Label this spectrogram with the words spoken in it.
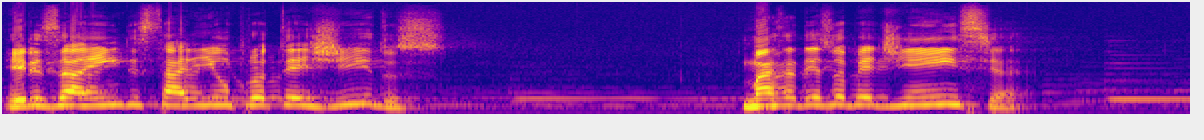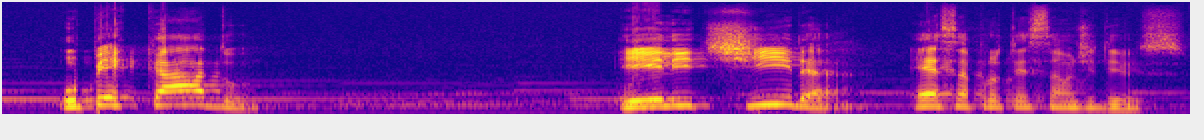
eles ainda estariam protegidos. Mas a desobediência, o pecado, ele tira essa proteção de Deus.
